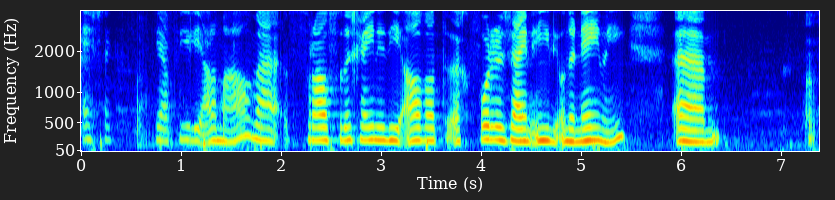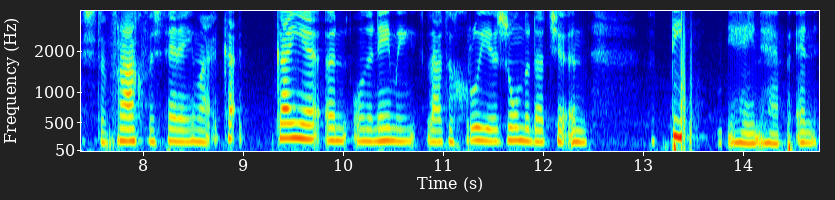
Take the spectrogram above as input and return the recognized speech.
Eigenlijk ja, voor jullie allemaal, maar vooral voor degenen die al wat eh, gevorderd zijn in jullie onderneming. Ehm, is het een vraag of een stelling, maar kan, je een onderneming laten groeien zonder dat je een team om je heen hebt? En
